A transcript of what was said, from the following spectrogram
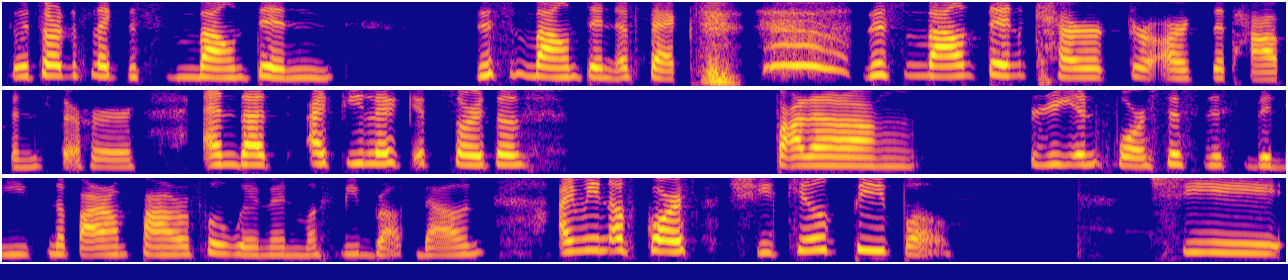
So it's sort of like this mountain this mountain effect this mountain character arc that happens to her and that i feel like it's sort of parang reinforces this belief na parang powerful women must be brought down. I mean of course she killed people. She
